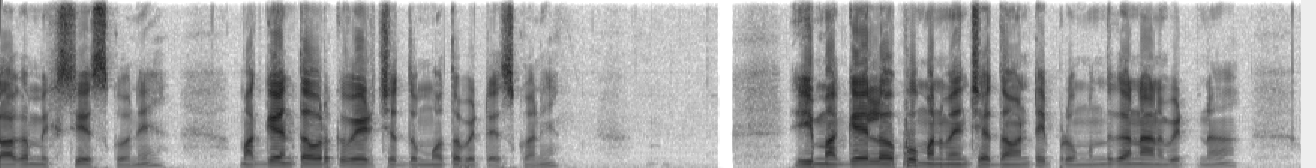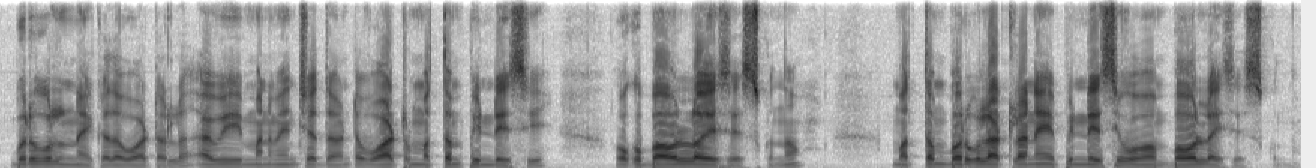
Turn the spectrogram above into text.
బాగా మిక్స్ చేసుకొని మగ్గేంత వరకు వేడి చేద్దాం మూత పెట్టేసుకొని. ఈ మగ్గేలోపు మనం ఏం చేద్దామంటే ఇప్పుడు ముందుగా నానబెట్టిన బురుగులు ఉన్నాయి కదా వాటర్లో అవి మనం ఏం చేద్దామంటే వాటర్ మొత్తం పిండేసి ఒక బౌల్లో వేసేసుకుందాం. మొత్తం బొరుగులు అట్లానే పిండేసి బౌల్లో వేసేసుకుందాం.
